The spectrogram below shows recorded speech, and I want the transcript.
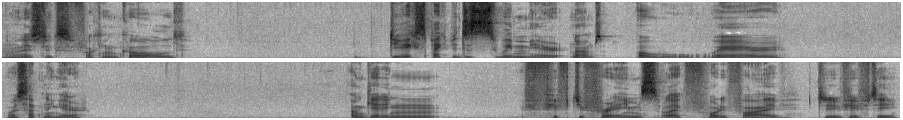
Oh, this looks fucking cold. Do you expect me to swim here? No, I'm Oh, where... What's happening here? I'm getting 50 frames, or like 45 to 50,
